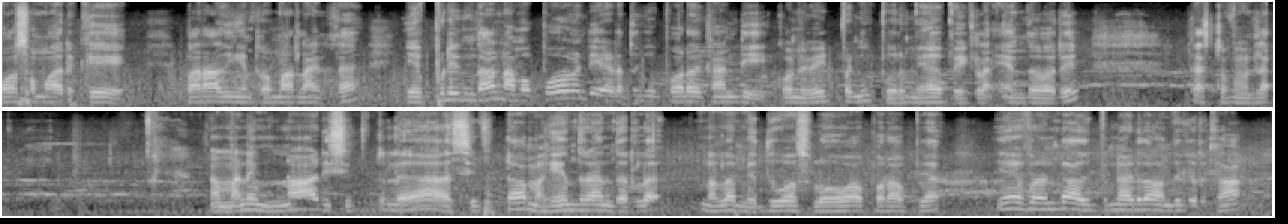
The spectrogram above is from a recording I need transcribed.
மோசமாக இருக்குது வராதீங்கன்ற மாதிரிலாம் இல்லை. எப்படி இருந்தாலும் நம்ம போக வேண்டிய இடத்துக்கு போகிறதுக்காண்டி கொஞ்சம் வெயிட் பண்ணி பொறுமையாக போய்க்கலாம். எந்த ஒரு கஷ்டமும் இல்லை. நம்ம அண்ணன் முன்னாடி ஷிஃப்ட்டில் ஷிஃப்ட்டாக மகேந்திரான்னு தெரில நல்லா மெதுவாக ஸ்லோவாக போகிறாப்புல என் ஃப்ரெண்டு அது பின்னாடி தான் வந்துக்கிருக்கான் இருக்கான்.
